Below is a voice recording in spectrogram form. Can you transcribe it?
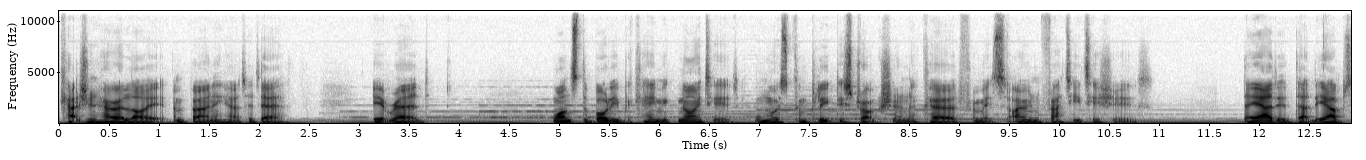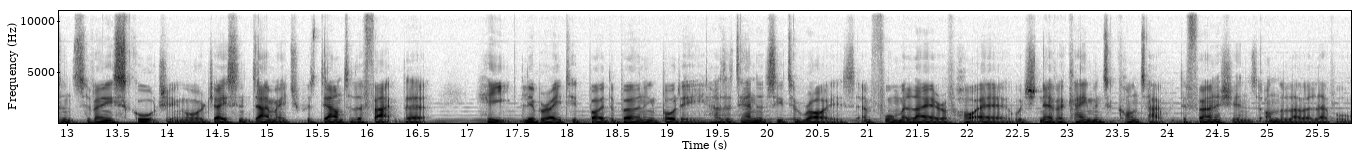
catching her alight and burning her to death. It read, once the body became ignited, almost complete destruction occurred from its own fatty tissues. They added that the absence of any scorching or adjacent damage was down to the fact that heat liberated by the burning body has a tendency to rise and form a layer of hot air which never came into contact with the furnishings on the lower level.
